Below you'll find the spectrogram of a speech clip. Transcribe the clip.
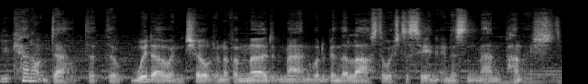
You cannot doubt that the widow and children of a murdered man would have been the last to wish to see an innocent man punished.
